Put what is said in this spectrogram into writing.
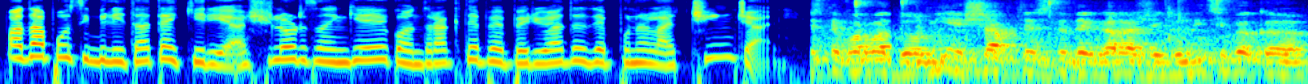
va da posibilitatea chiriașilor să încheie contracte pe perioade de până la 5 ani. Este vorba de 1700 de garaje. Gândiți-vă că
